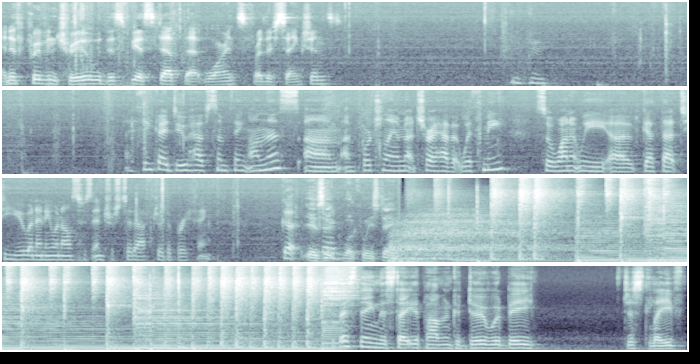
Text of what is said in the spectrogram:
And if proven true, would this be a step that warrants further sanctions? I think think I do have something on this. Um, unfortunately, I'm not sure I have it with me. So why don't we uh, get that to you and anyone else who's interested after the briefing? Go. Is go it, ahead. well, can we stand? Best thing the State Department could do would be just leave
